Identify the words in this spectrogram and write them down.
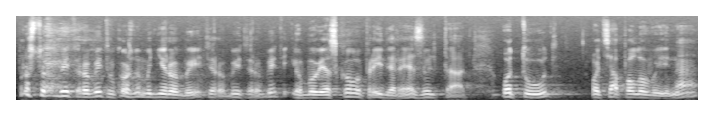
Просто робити, робити, в кожному дні робити, робити, робити, і обов'язково прийде результат. Отут, оця половина,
